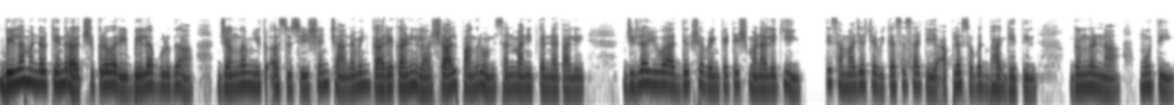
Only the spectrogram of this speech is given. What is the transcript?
बेला मंडळ केंद्रात शुक्रवारी बेला बुडगा जंगम युथ असोसिएशनच्या नवीन कार्यकारिणीला शाल पांघरून सन्मानित करण्यात आले. जिल्हा युवा अध्यक्ष व्यंकटेश म्हणाले की ते समाजाच्या विकासासाठी आपल्यासोबत भाग घेतील. गंगण्णा मोती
